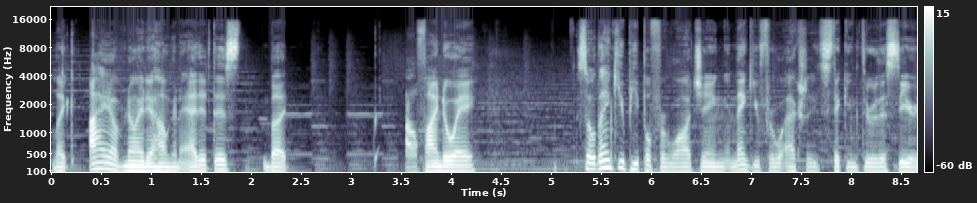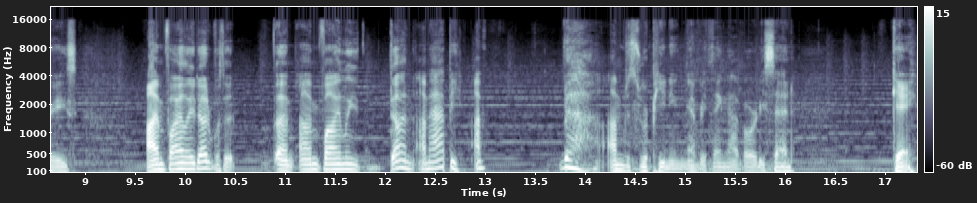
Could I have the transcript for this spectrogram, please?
Like, I have no idea how I'm going to edit this, but I'll find a way. So thank you people for watching, and thank you for actually sticking through this series. I'm finally done with it. I'm, I'm finally done. I'm happy. I'm I'm just repeating everything I've already said. Okay,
